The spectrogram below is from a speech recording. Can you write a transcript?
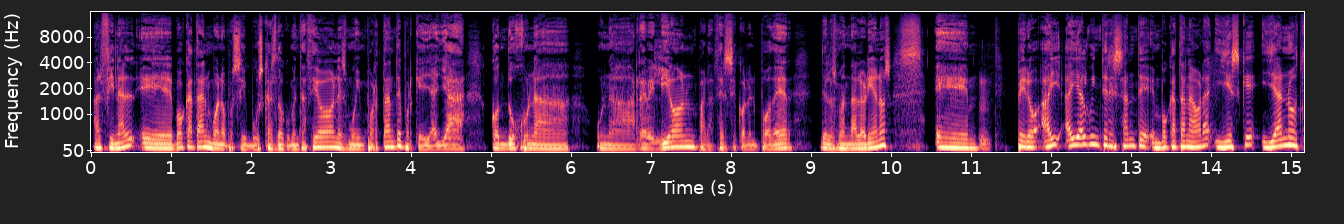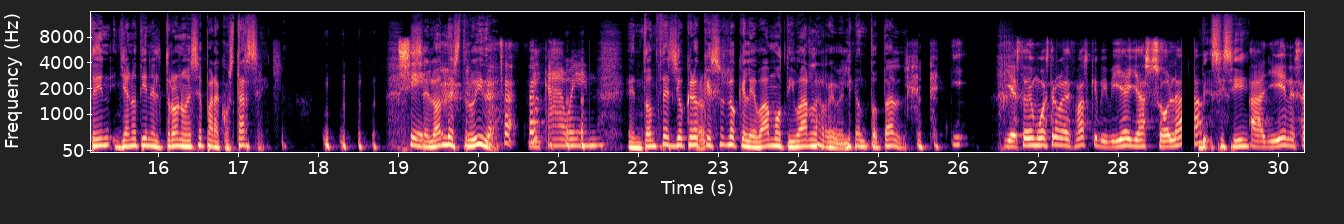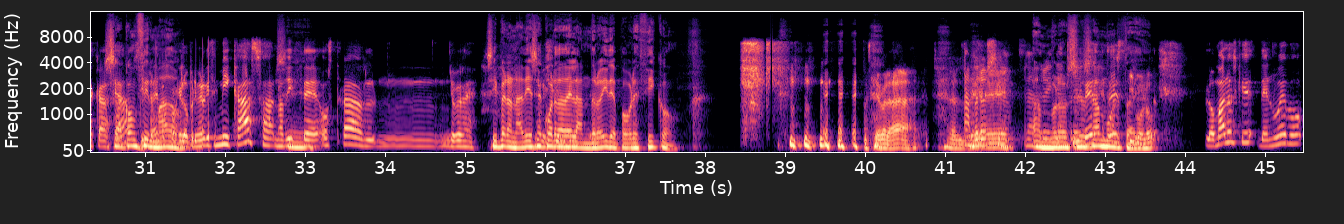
al final, eh, Bo-Katan, bueno, pues si buscas documentación es muy importante porque ella ya condujo una, una rebelión para hacerse con el poder de los mandalorianos. Eh, pero hay, hay algo interesante en Bo-Katan ahora y es que ya no, ten- ya no tiene el trono ese para acostarse. Sí. Se lo han destruido. Me cago en. Entonces yo creo que eso es lo que le va a motivar la rebelión total. Y, y esto demuestra una vez más que vivía ella sola Sí, sí. allí en esa casa. Se ha confirmado. Porque lo primero que dice mi casa, no Sí. dice, ostras, mm, yo qué sé. Sí, pero nadie se acuerda del androide, pobrecico. Verdad. El de- Ambrosio. el androide Ambrosio se ha muerto. Lo malo es que, de nuevo,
